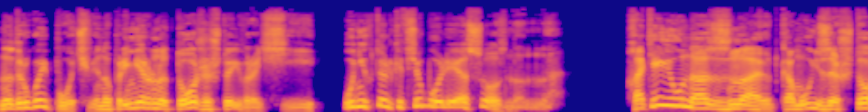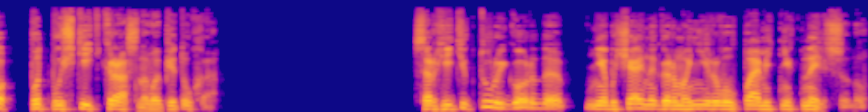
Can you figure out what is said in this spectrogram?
На другой почве, но примерно то же, что и в России, у них только все более осознанно. Хотя и у нас знают, кому и за что подпустить красного петуха. С архитектурой города необычайно гармонировал памятник Нельсону.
